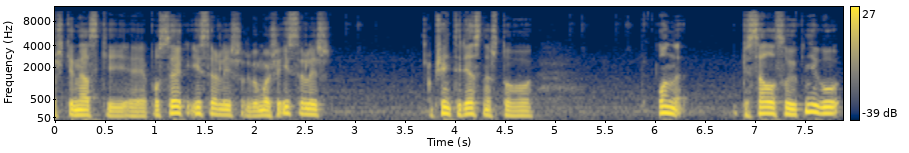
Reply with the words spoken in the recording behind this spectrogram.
ашкенадский э, Пусек Исралиш, Рабимойша Исралиш. Вообще интересно, что он писал свою книгу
